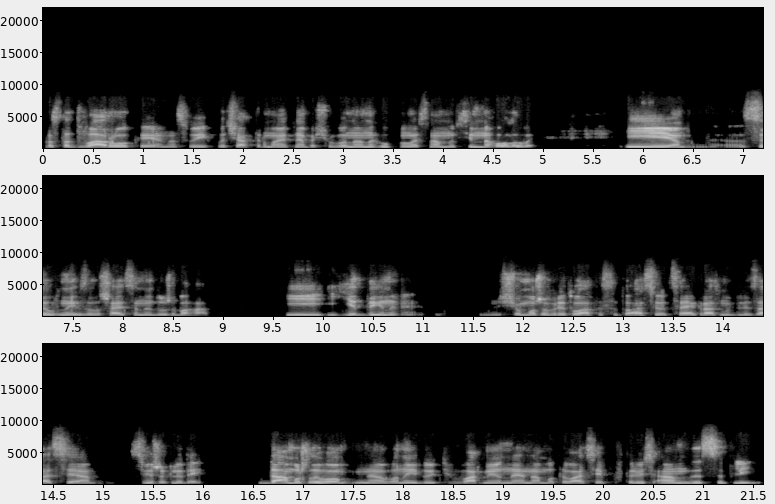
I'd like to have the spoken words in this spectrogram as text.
просто два роки на своїх плечах тримають небо, щоб воно не гупнулось нам всім на голови, і сил в них залишається не дуже багато. І єдине, що може врятувати ситуацію, це якраз мобілізація свіжих людей. Да, можливо, вони йдуть в армію не на мотивації, повторюсь, а на дисципліні.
